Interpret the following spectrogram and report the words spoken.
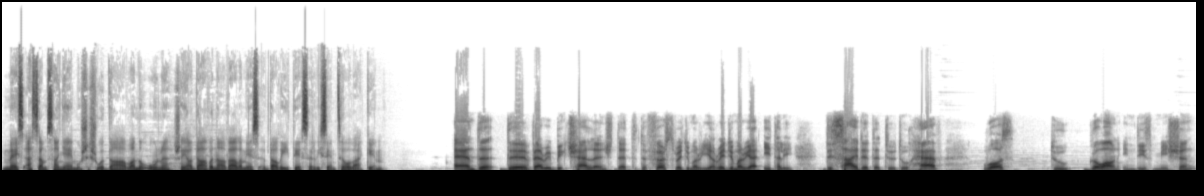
Mēs esam saņēmuši šo dāvanu, un šajā dāvanā vēlamies dalīties ar visiem cilvēkiem. And the very big challenge that the first Radio Maria, Radio Maria Italy, decided to, to have was to go on in this mission,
